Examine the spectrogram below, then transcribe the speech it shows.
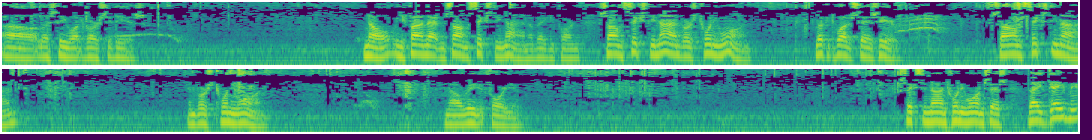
Uh, let's see what verse it is. No, you find that in Psalm 69, I beg your pardon. Psalm 69, verse 21. Look at what it says here. Psalm 69 in verse 21. And I'll read it for you. 69:21 says, "They gave me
